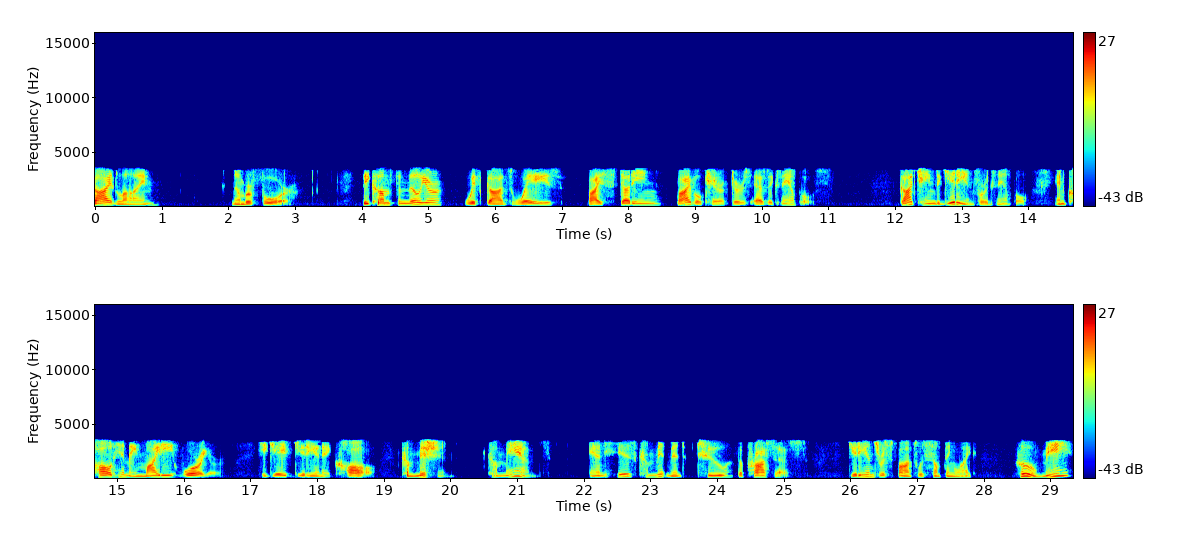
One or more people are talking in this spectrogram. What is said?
Guideline number four. Become familiar with God's ways by studying Bible characters as examples. God came to Gideon, for example, and called him a mighty warrior. He gave Gideon a call, commission, commands, and his commitment to the process. Gideon's response was something like, Who, me?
